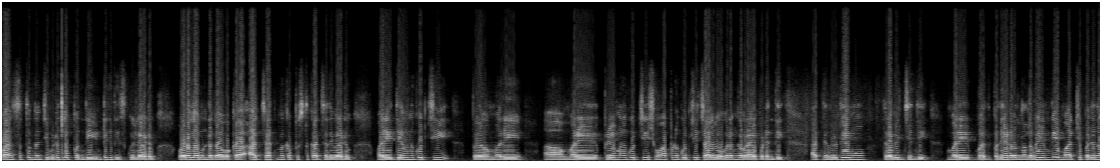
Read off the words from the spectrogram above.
బానిసత్వం నుంచి విడుదల పొంది ఇంటికి తీసుకువెళ్ళాడు. ఓడలో ఉండగా ఒక ఆధ్యాత్మిక పుస్తకాన్ని చదివాడు. మరి దేవుని గురించి మరి మరి ప్రేమను గురించి క్షమాపణ గురించి చాలా వివరంగా వ్రాయబడింది. అతని హృదయము ద్రవించింది. మరి పదిహేడు వందల నలభై ఎనిమిది మార్చి పదిన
